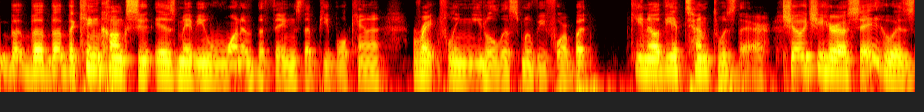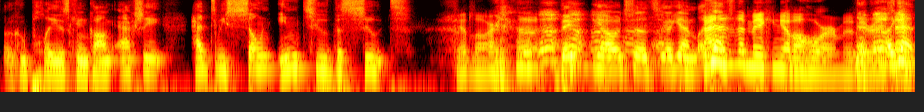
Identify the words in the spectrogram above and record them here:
the the the, the King Kong suit is maybe one of the things that people kind of rightfully needle this movie for, but. You know, the attempt was there. Shoichi Hirose, who is who plays King Kong, actually had to be sewn into the suit. Good lord They, you know, it's, it's again, That again, is the making of a horror movie right again,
